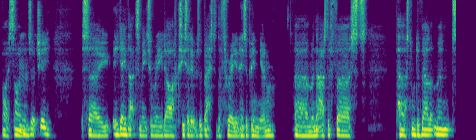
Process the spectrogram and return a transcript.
by Simon mm. Zutshi. So he gave that to me to read off because he said it was the best of the three in his opinion. Um, and that was the first personal development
